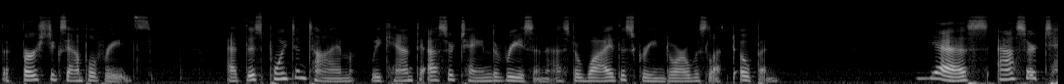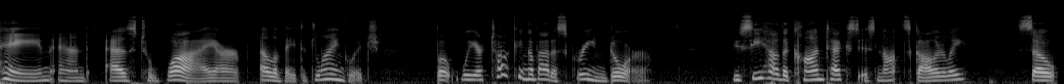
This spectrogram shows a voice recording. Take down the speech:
The first example reads, At this point in time, we can't ascertain the reason as to why the screen door was left open. Yes, ascertain and as to why are elevated language, but we are talking about a screen door. You see how the context is not scholarly? So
